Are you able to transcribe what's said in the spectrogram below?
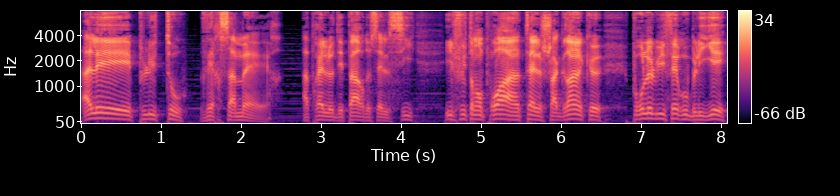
allaient plutôt vers sa mère. Après le départ de celle-ci, il fut en proie à un tel chagrin que, pour le lui faire oublier,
